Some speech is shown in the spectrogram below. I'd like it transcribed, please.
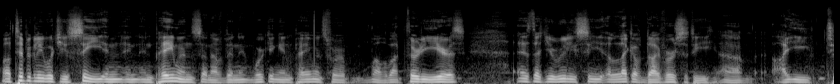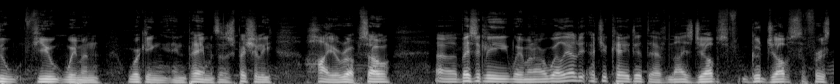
Well, typically, what you see in, in, in payments, and I've been in working in payments for, well, about 30 years, is that you really see a lack of diversity, um, i.e., too few women working in payments, and especially higher up. So, uh, basically, women are well educated. They have nice jobs, good jobs. The first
